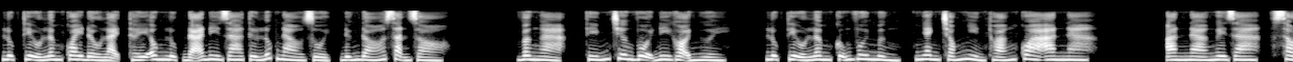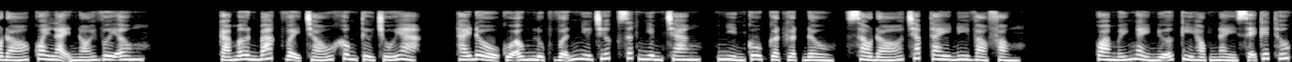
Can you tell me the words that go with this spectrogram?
Lục Tiểu Lâm quay đầu lại thấy ông Lục đã đi ra từ lúc nào rồi, đứng đó dặn dò. Vâng ạ, thím Trương vội đi gọi người. Lục Tiểu Lâm cũng vui mừng, nhanh chóng nhìn thoáng qua Anna. Anna ngây ra, sau đó quay lại nói với ông. Cảm ơn bác, vậy cháu không từ chối ạ. À? Thái độ của ông Lục vẫn như trước rất nghiêm trang, nhìn cô gật gật đầu, sau đó chắp tay đi vào phòng. Qua mấy ngày nữa kỳ học này sẽ kết thúc.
